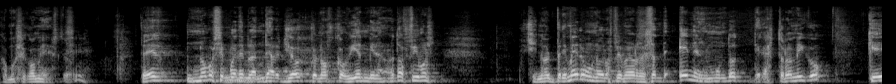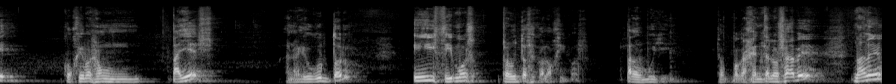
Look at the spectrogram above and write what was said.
¿Cómo se come esto? Entonces, no se puede plantear, yo conozco bien, mira, nosotros fuimos, si no el primero, uno de los primeros restaurantes en el mundo de gastronómico que cogimos a un payés, a un agricultor, y hicimos productos ecológicos para el bulli. Esto Poca gente lo sabe, ¿vale?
